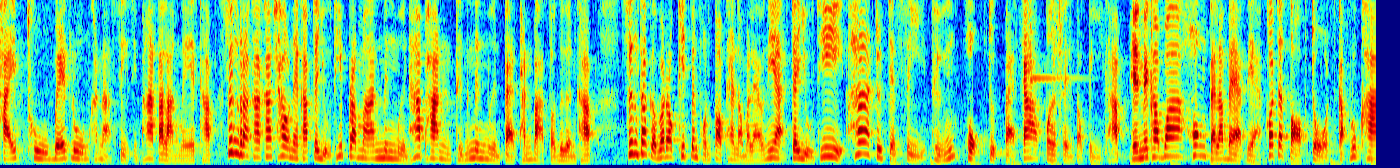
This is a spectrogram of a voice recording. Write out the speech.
Type 2 bedroom ขนาด 45 ตารางเมตรครับซึ่งราคาค่าเช่าเนี่ยครับจะอยู่ที่ประมาณ 15,000 ถึง 18,000 บาทต่อเดือนครับ ซึ่งถ้าเกิดว่าเราคิดเป็นผลตอบแทนออกมาแล้วเนี่ยจะอยู่ที่ 5.74 ถึง 6.89%ต่อปีครับ เห็นไหมครับว่าห้องแต่ละแบบเนี่ยก็จะตอบโจทย์กับลูกค้า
